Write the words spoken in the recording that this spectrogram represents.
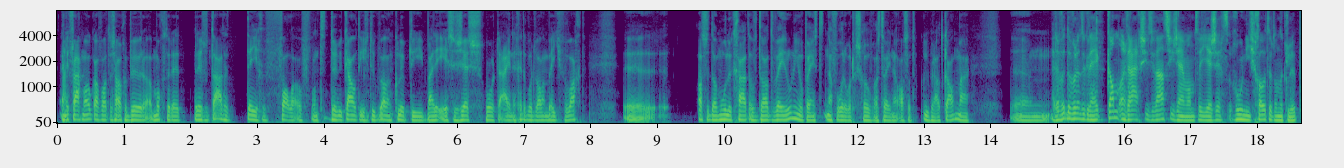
En ik vraag me ook af wat er zou gebeuren mochten de resultaten tegenvallen. Of, want Derby County is natuurlijk wel een club die bij de eerste zes hoort te eindigen. Dat wordt wel een beetje verwacht. Uh, als het dan moeilijk gaat of dat Wayne Rooney opeens naar voren wordt geschoven als trainer, als dat überhaupt kan. Maar, ja, dat, wordt natuurlijk een, kan een rare situatie zijn, want jij zegt Rooney is groter dan de club.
